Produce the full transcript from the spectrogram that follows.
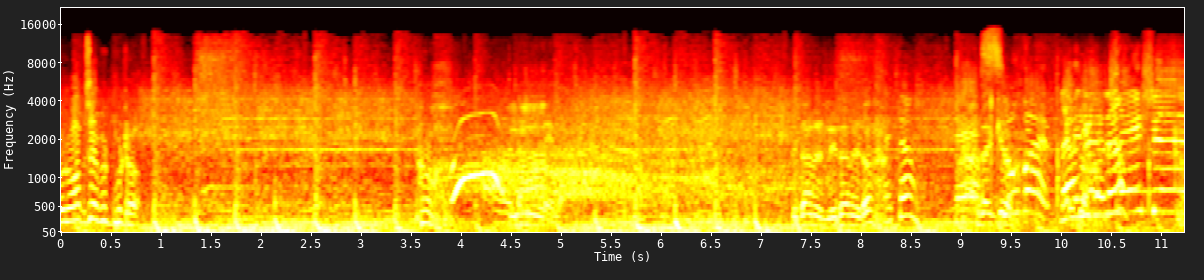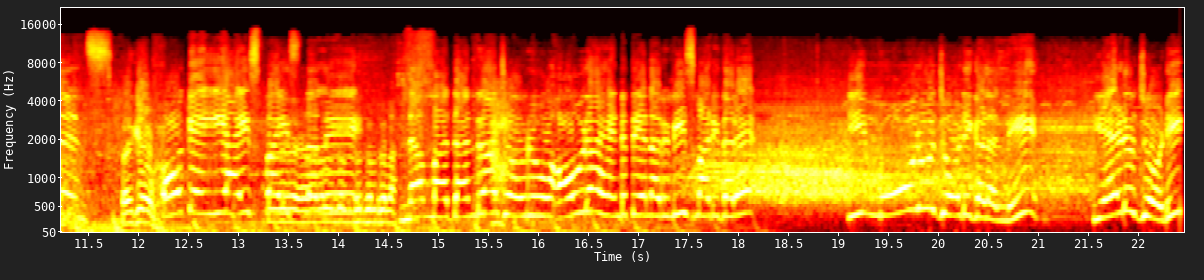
ಇವ್ರು ವಾಪಸ್ ಬಿಟ್ಬಿಟ್ರು. ನಿಧಾನ ನಿಧಾನ ಇಡು. ಆಯ್ತಾ? Thank you. Super congratulations. Okay ಈ ಐಸ್ ಸ್ಪೈಸ್ನಲ್ಲಿ ನಮ್ಮ ಧನ್ರಾಜ್ ಅವರು ಅವರ ಹೆಂಡತಿಯನ್ನ ರಿಲೀಸ್ ಮಾಡಿದ್ದಾರೆ. ಈ ಮೂರು ಜೋಡಿಗಳಲ್ಲಿ ಎರಡು ಜೋಡಿ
